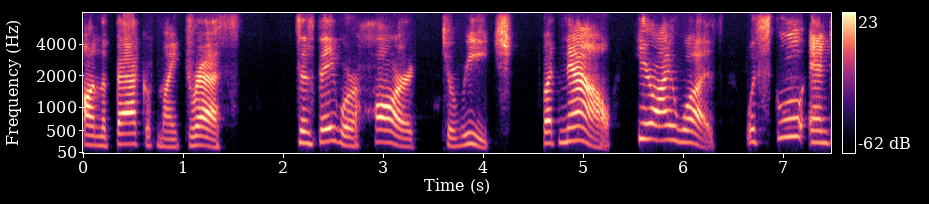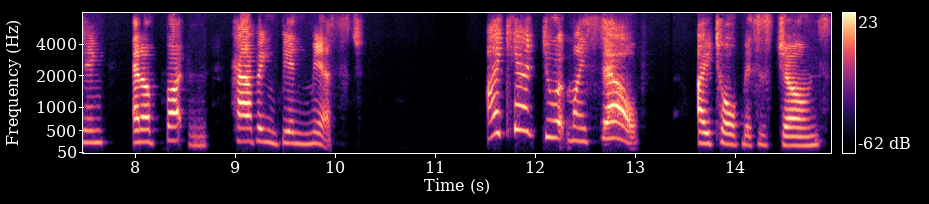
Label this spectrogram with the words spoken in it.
on the back of my dress, since they were hard to reach. But now, here I was, with school ending and a button having been missed. I can't do it myself, I told Mrs. Jones.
